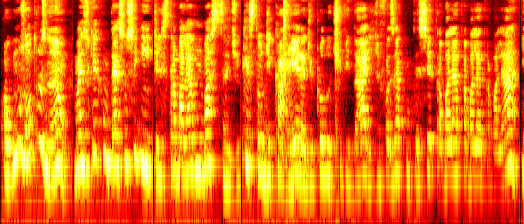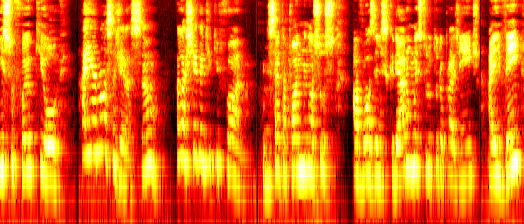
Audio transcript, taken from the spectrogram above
Alguns outros não, mas o que acontece é o seguinte: eles trabalhavam bastante. Questão de carreira, de produtividade, de fazer acontecer, trabalhar, trabalhar, trabalhar, isso foi o que houve. Aí a nossa geração, ela chega de que forma? De certa forma, nossos avós eles criaram uma estrutura pra gente. Aí vem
